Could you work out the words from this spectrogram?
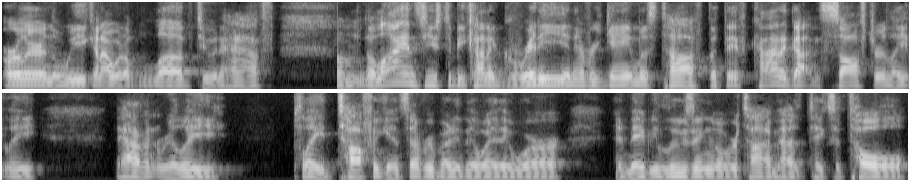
earlier in the week, and I would have loved two and a half. Um, the Lions used to be kind of gritty and every game was tough, but they've kind of gotten softer lately. They haven't really played tough against everybody the way they were, and maybe losing over time has, takes a toll,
